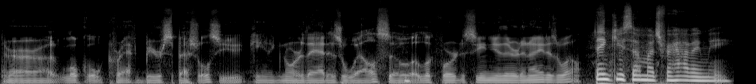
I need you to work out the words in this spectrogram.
There are uh, local craft beer specials. You can't ignore that as well. So uh, look forward to seeing you there tonight as well. Thank you so much for having me.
